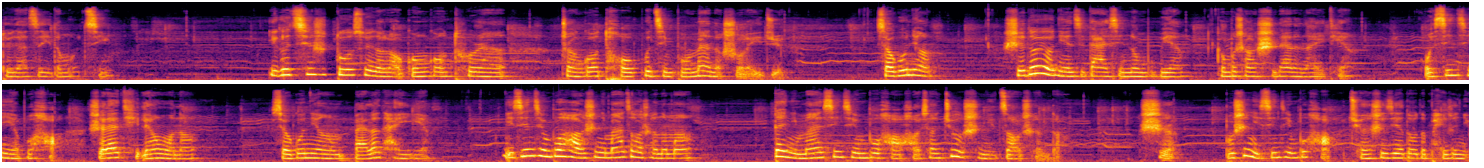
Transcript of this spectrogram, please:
对待自己的母亲。一个七十多岁的老公公突然转过头，不紧不慢地说了一句：“小姑娘，谁都有年纪大、行动不便、跟不上时代的那一天。我心情也不好，谁来体谅我呢？”小姑娘白了他一眼：“你心情不好是你妈造成的吗？但你妈心情不好，好像就是你造成的。是。”不是你心情不好，全世界都得陪着你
